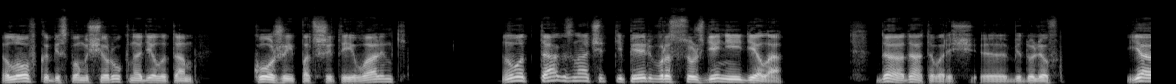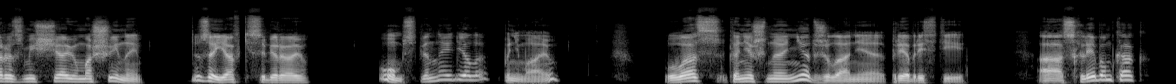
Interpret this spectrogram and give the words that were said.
Ловко, без помощи рук, надела там кожей подшитые валенки. Ну вот так, значит, теперь в рассуждении дела. Да, да, товарищ э, Бедулев. Я размещаю машины, заявки собираю. Умственное дело, понимаю. У вас, конечно, нет желания приобрести а с хлебом как?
